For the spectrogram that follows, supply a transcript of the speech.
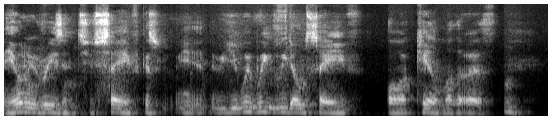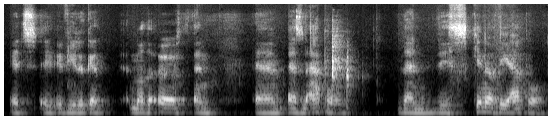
the only reason to save, because we, we, we don't save or kill Mother Earth. Mm. It's if you look at Mother Earth and um, as an apple, then the skin of the apple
